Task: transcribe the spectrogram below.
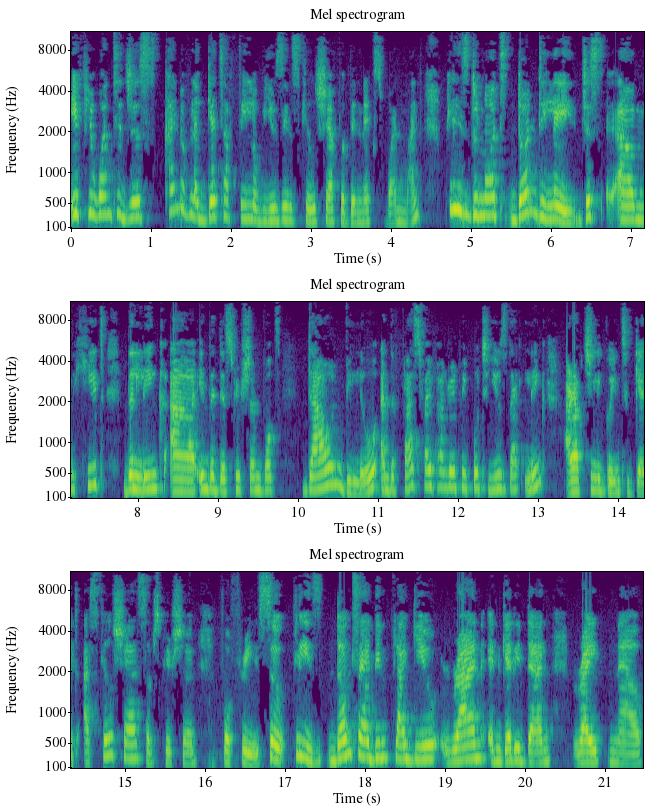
if you want to just kind of like get a feel of using Skillshare for the next one month, please do not don't delay. Just um, hit the link uh, in the description box down below and the first 500 people to use that link are actually going to get a Skillshare subscription for free. So please don't say I didn't plug you, run and get it done right now.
